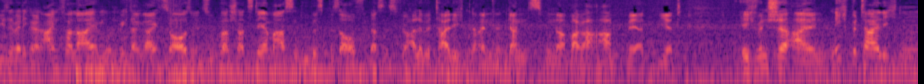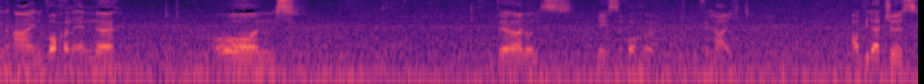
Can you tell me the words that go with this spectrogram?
Diese werde ich mir dann einverleiben und mich dann gleich zu Hause mit Superschatz dermaßen übelst besaufen, dass es für alle Beteiligten ein ganz wunderbarer Abend werden wird. Ich wünsche allen Nicht-Beteiligten ein Wochenende und wir hören uns nächste Woche vielleicht. Auf wieder, tschüss.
